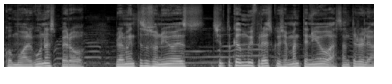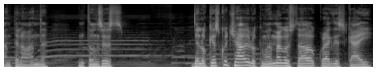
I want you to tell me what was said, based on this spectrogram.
como algunas, pero realmente su sonido es, siento que es muy fresco y se ha mantenido bastante relevante la banda. Entonces, de lo que he escuchado y lo que más me ha gustado, Crack the Sky,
